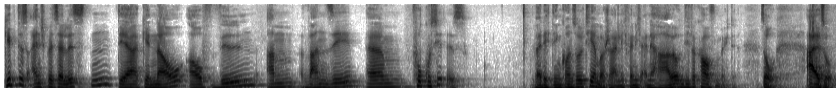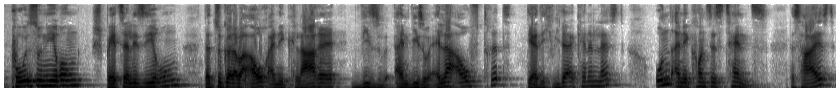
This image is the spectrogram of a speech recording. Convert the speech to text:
gibt es einen Spezialisten, der genau auf Villen am Wannsee ähm, fokussiert ist? Werde ich den konsultieren wahrscheinlich, wenn ich eine habe und die verkaufen möchte. So, also Positionierung, Spezialisierung. Dazu gehört aber auch eine klare, ein visueller Auftritt, der dich wiedererkennen lässt und eine Konsistenz. Das heißt,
